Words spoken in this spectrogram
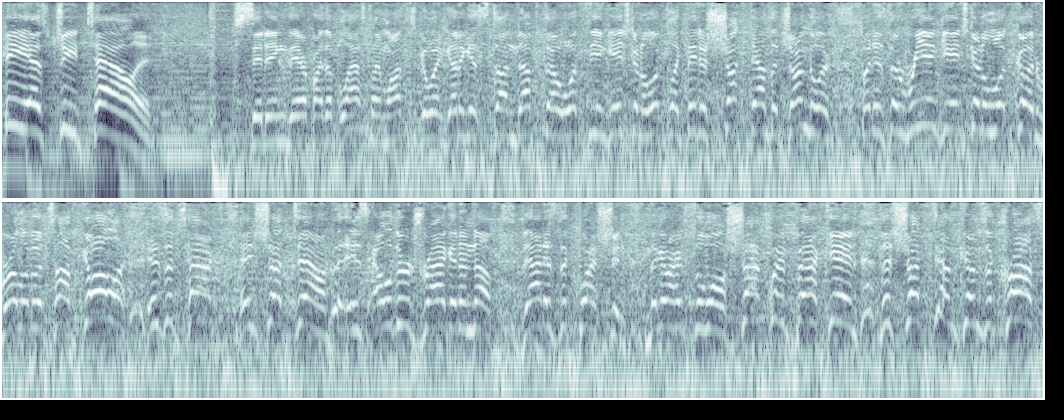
PSG Talon. Sitting there by the blast line wants to go in, gonna get stunned up though. What's the engage gonna look like? They just shut down the jungler, but is the re-engage gonna look good? Run over the top, Gala is attacked and shut down. But is Elder Dragon enough? That is the question. Mega hits the wall, Shockwave back in, the shutdown comes across,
